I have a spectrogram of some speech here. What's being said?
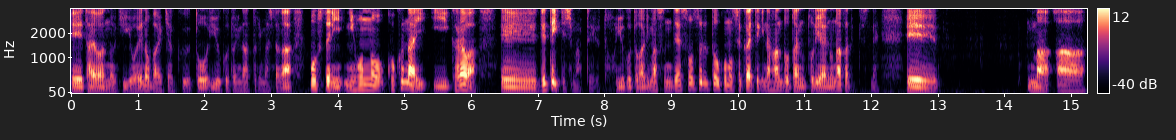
えー、台湾の企業への売却ということになっておりましたが、もうすでに日本の国内からは、えー、出ていってしまっているということがありますので、そうすると、この世界的な半導体の取り合いの中でですね、えー、まあ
